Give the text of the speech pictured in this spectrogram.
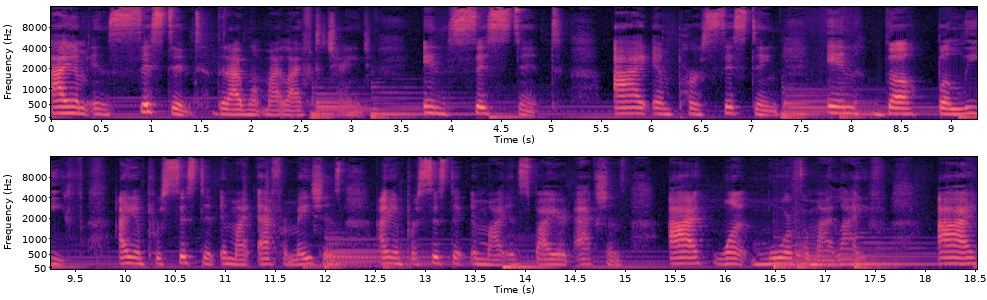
i am insistent that i want my life to change. Insistent. I am persisting in the belief. I am persistent in my affirmations. I am persistent in my inspired actions. I want more for my life. I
